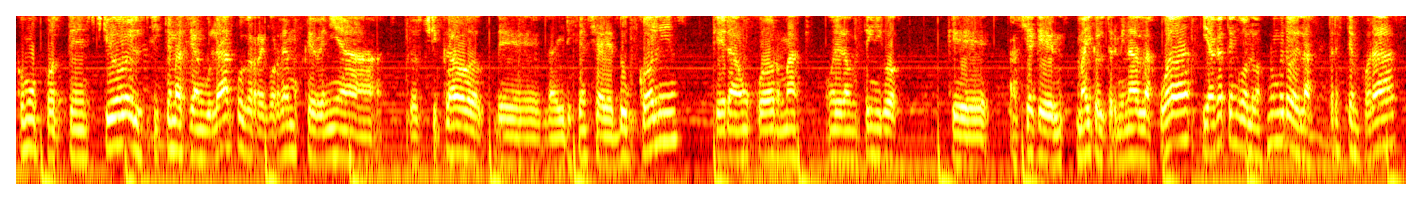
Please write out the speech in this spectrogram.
cómo potenció el sistema triangular, porque recordemos que venía los Chicago de la dirigencia de Doug Collins, que era un jugador más, era un técnico que hacía que Michael terminara la jugada, y acá tengo los números de las tres temporadas,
